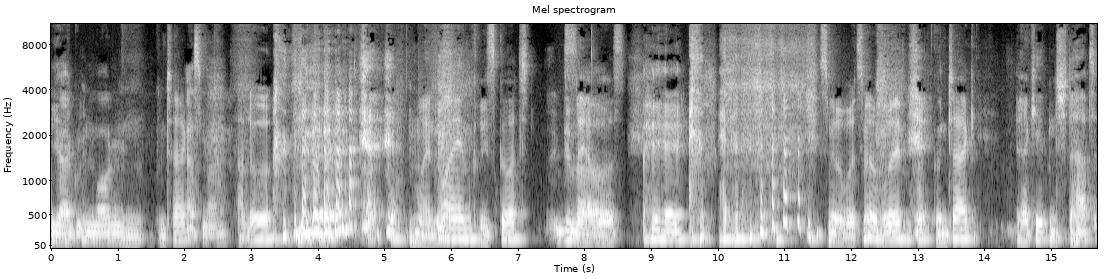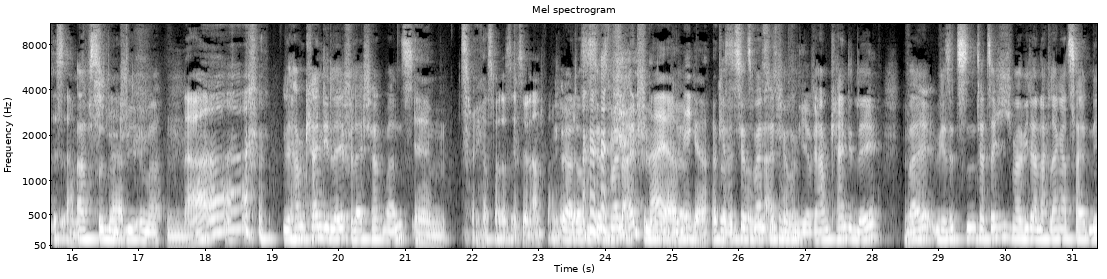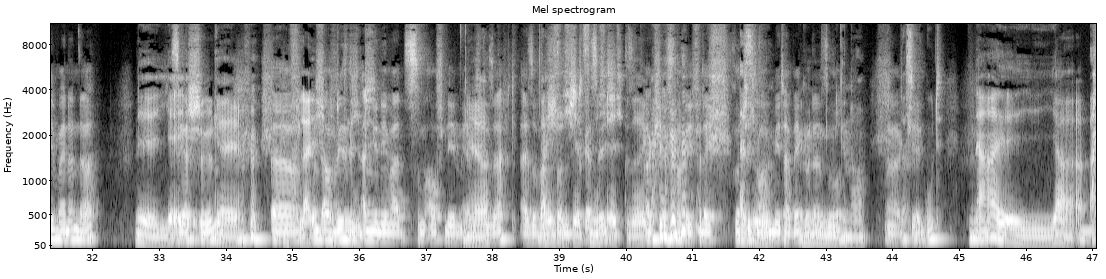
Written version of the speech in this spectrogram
Ja, guten Morgen. Guten, guten Tag. Erstmal. Hallo. moin, moin. Grüß Gott. Genau. Servus. Hey, hey. Smirrebröt, Smirrebröt. Guten Tag. Raketenstart ist am Absolut Start. wie immer. Na? Wir haben kein Delay, vielleicht hört man's. Ähm, sorry, was war das jetzt für ein Anfang? Ja, das ist jetzt meine Einführung. Naja, hier. mega. Okay, das ist jetzt meine Einführung hier. Wir haben kein Delay, Mhm. weil wir sitzen tatsächlich mal wieder nach langer Zeit nebeneinander. Nee, yay. Sehr schön. Geil. Äh, Fleisch und auch und wesentlich Blut. angenehmer zum Aufnehmen, ehrlich Ja. gesagt. Also war Weiß schon ich jetzt stressig. nicht, ehrlich gesagt. Okay, sorry, vielleicht rutsche ich Also, mal einen Meter weg oder so. mm, Genau. Ah, Das okay. wäre gut. Na, ja.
